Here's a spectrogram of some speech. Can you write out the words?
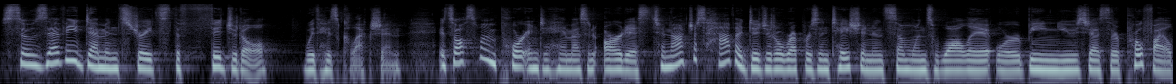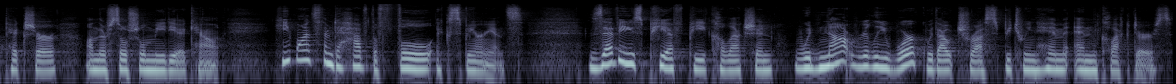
So Zevi demonstrates the phygital with his collection. It's also important to him as an artist to not just have a digital representation in someone's wallet or being used as their profile picture on their social media account. He wants them to have the full experience. Zevi's PFP collection would not really work without trust between him and collectors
